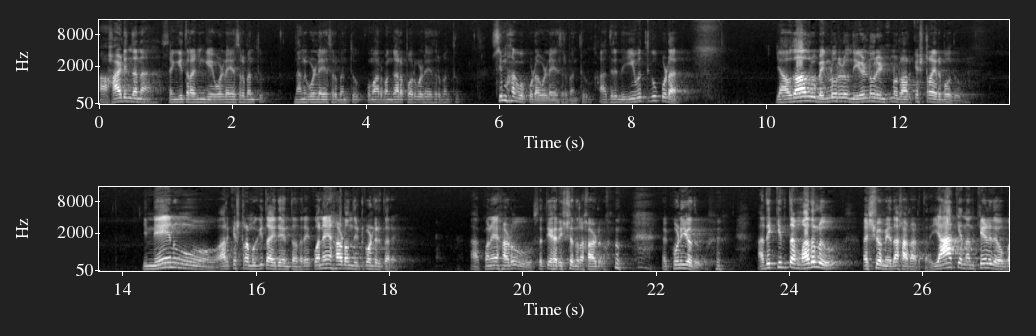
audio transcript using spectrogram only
ಆ ಹಾಡಿಂದನ ಸಂಗೀತರಾಜನಿಗೆ ಒಳ್ಳೆಯ ಹೆಸರು ಬಂತು, ನನಗೆ ಒಳ್ಳೆಯ ಹೆಸರು ಬಂತು, ಕುಮಾರ್ ಬಂಗಾರಪ್ಪ ಅವ್ರಿಗೆ ಒಳ್ಳೆಯ ಹೆಸರು ಬಂತು, ಸಿಂಹಗೂ ಕೂಡ ಒಳ್ಳೆಯ ಹೆಸರು ಬಂತು. ಆದ್ದರಿಂದ ಇವತ್ತಿಗೂ ಕೂಡ ಯಾವುದಾದ್ರೂ ಬೆಂಗಳೂರಲ್ಲಿ ಒಂದು ಏಳ್ನೂರು, ಎಂಟುನೂರು ಆರ್ಕೆಸ್ಟ್ರಾ ಇರ್ಬೋದು. ಇನ್ನೇನು ಆರ್ಕೆಸ್ಟ್ರಾ ಮುಗಿತಾ ಇದೆ ಅಂತಂದರೆ ಕೊನೆ ಹಾಡೊಂದು ಇಟ್ಕೊಂಡಿರ್ತಾರೆ. ಆ ಕೊನೆ ಹಾಡು ಸತ್ಯ ಹರಿಶ್ಚಂದ್ರ ಹಾಡು, ಕುಣಿಯೋದು. ಅದಕ್ಕಿಂತ ಮೊದಲು ಅಶ್ವಮೇಧ ಹಾಡಾಡ್ತಾರೆ. ಯಾಕೆ ನಾನು ಕೇಳಿದೆ ಒಬ್ಬ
